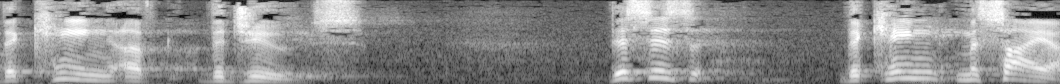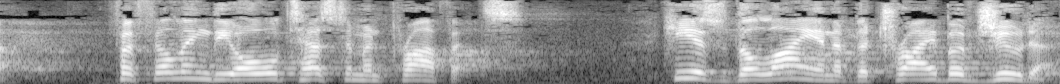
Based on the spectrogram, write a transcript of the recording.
the king of the Jews. This is the king Messiah, fulfilling the Old Testament prophets. He is the lion of the tribe of Judah,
